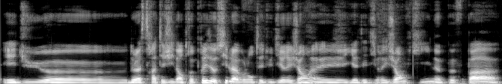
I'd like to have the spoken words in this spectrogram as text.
et du euh, de la stratégie d'entreprise aussi de la volonté du dirigeant. Et il y a des dirigeants qui ne peuvent pas,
